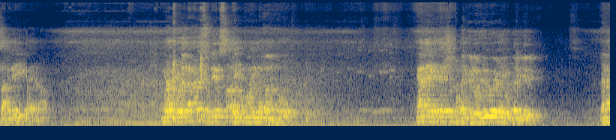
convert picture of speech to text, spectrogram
സഹകരിക്കാനാണ് നമ്മുടെ കൊടനാട് സുധീർ സാഹിബുമായുള്ള ബന്ധവും ഞാൻ ഏകദേശം ഉണ്ടെങ്കിൽ ഒഴിവേളയുണ്ടെങ്കിൽ ഞാൻ ആ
